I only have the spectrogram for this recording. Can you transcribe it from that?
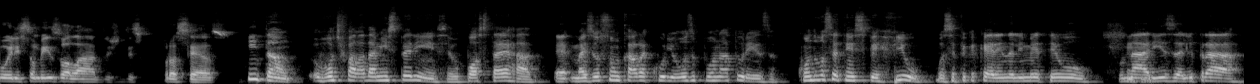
ou eles são meio isolados desse processo? Então, eu vou te falar da minha experiência, eu posso estar errado, é, mas eu sou um cara curioso por natureza. Quando você tem esse perfil, você fica querendo ali meter o, o nariz ali para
